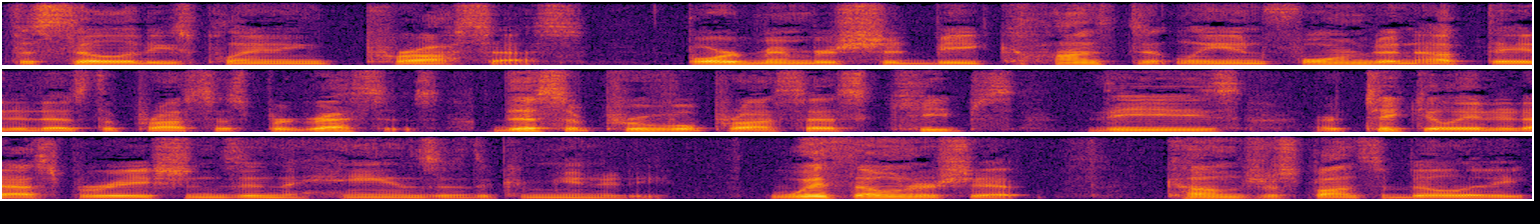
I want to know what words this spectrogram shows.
facilities planning process. Board members should be constantly informed and updated as the process progresses. This approval process keeps these articulated aspirations in the hands of the community. With ownership comes responsibility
